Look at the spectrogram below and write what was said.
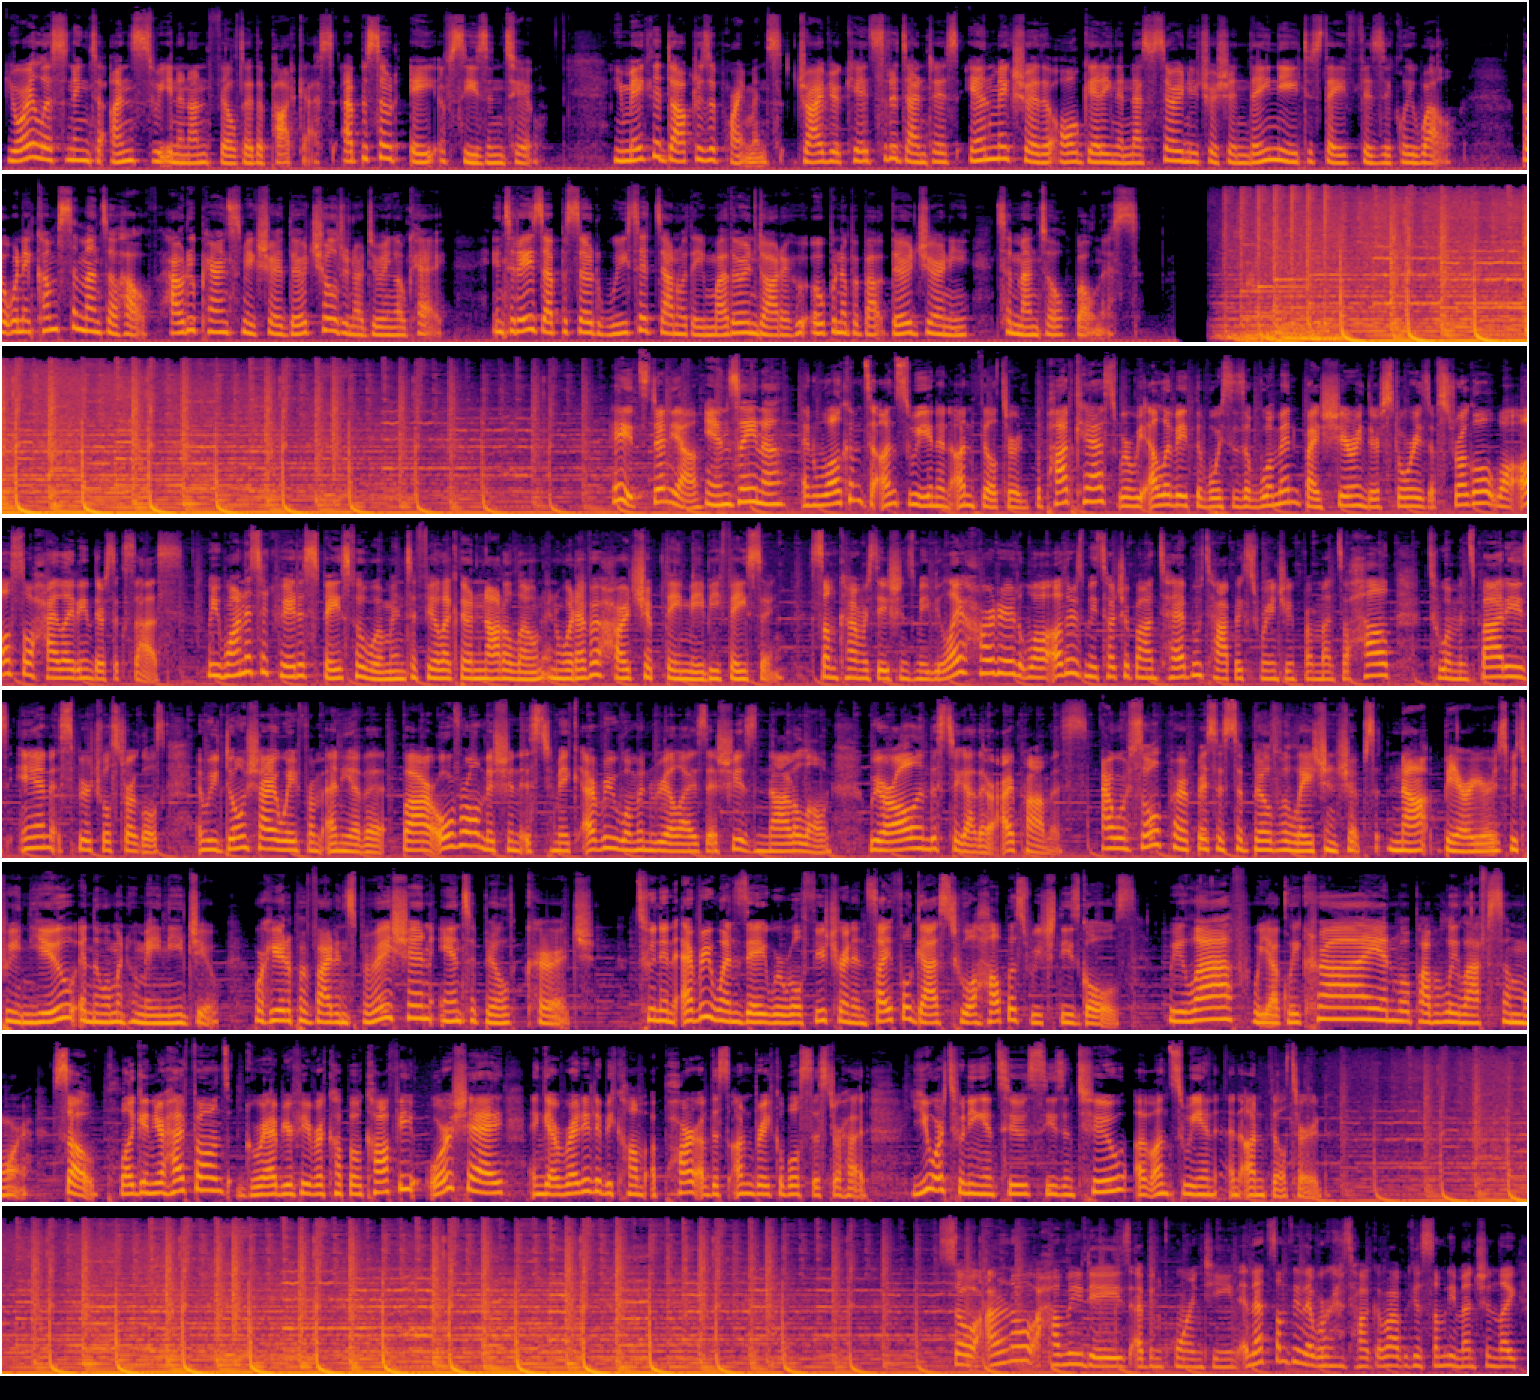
You're listening to Unsweetened and Unfiltered, the podcast, episode 8 of season 2. You make the doctor's appointments, drive your kids to the dentist, and make sure they're all getting the necessary nutrition they need to stay physically well. But when it comes to mental health, how do parents make sure their children are doing okay? In today's episode, we sit down with a mother and daughter who open up about their journey to mental wellness. Hey, it's Danielle. And Zaina. And welcome to Unsweetened and Unfiltered, the podcast where we elevate the voices of women by sharing their stories of struggle while also highlighting their success. We wanted to create a space for women to feel like they're not alone in whatever hardship they may be facing. Some conversations may be lighthearted, while others may touch upon taboo topics ranging from mental health to women's bodies and spiritual struggles, and we don't shy away from any of it. But our overall mission is to make every woman realize that she is not alone. We are all in this together, I promise. Our sole purpose is to build relationships, not barriers, between you and the woman who may need you. We're here to provide inspiration and to build courage. Tune in every Wednesday where we'll feature an insightful guest who will help us reach these goals. We laugh, we ugly cry, and we'll probably laugh some more. So plug in your headphones, grab your favorite cup of coffee or shay, and get ready to become a part of this unbreakable sisterhood. You are tuning into season two of Unsweetened and Unfiltered. So I don't know how many days I've been quarantined, and that's something that we're going to talk about because somebody mentioned like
